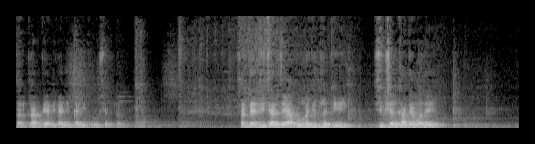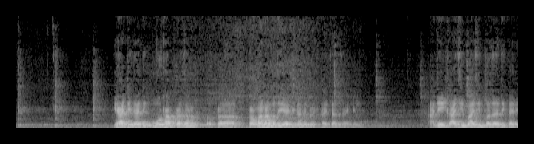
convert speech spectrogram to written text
सरकार त्या ठिकाणी काही करू शकलं नाही. सध्याची चर्चा आहे. आपण बघितलं की शिक्षण खात्यामध्ये या ठिकाणी मोठा प्रकार प्र- प्रमाणामध्ये या ठिकाणी भ्रष्टाचार झालेला अनेक आजी माजी पदाधिकारी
